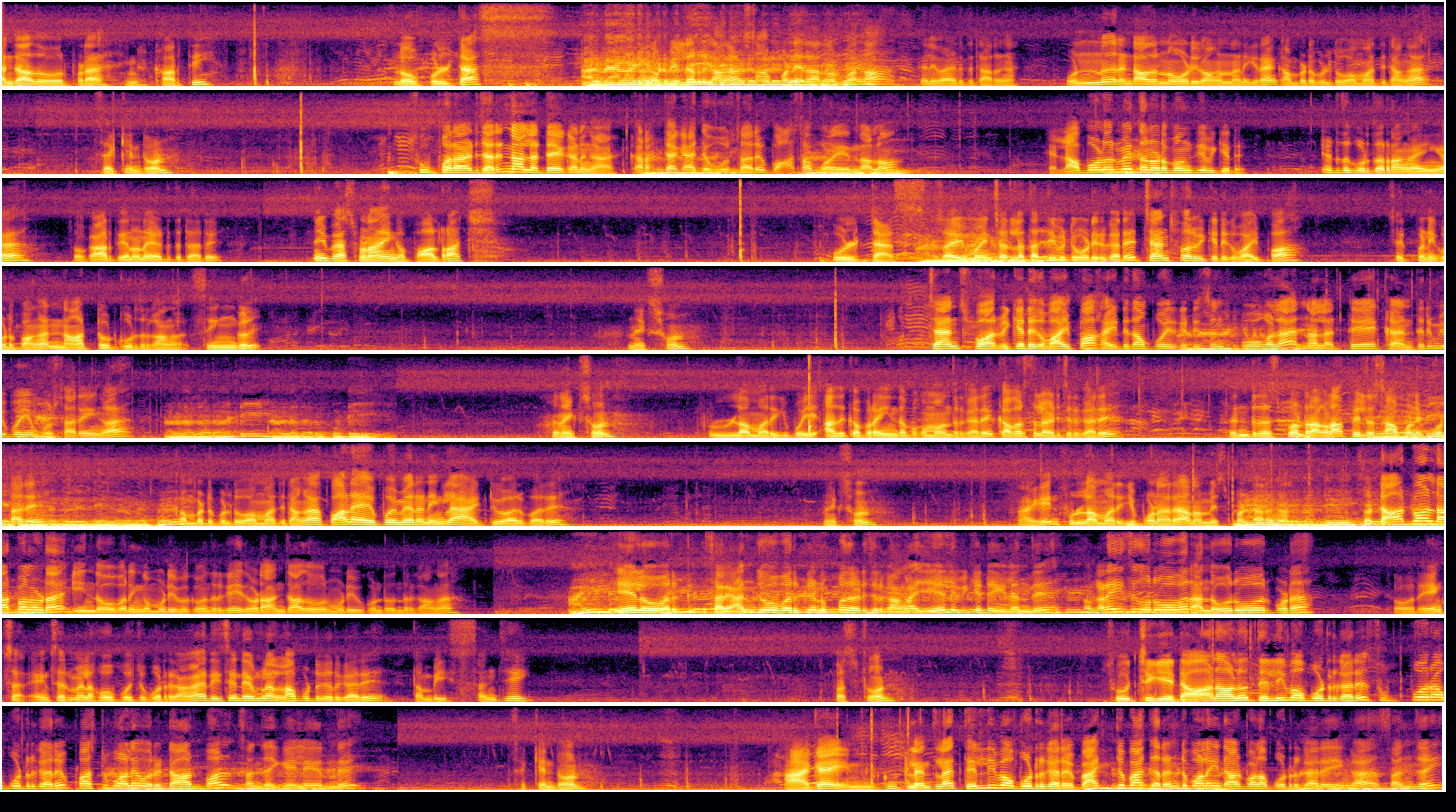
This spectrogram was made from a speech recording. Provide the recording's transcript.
அஞ்சாவது ஓவர் பட இங்கே கார்த்தி. Low full toss. இருக்காங்க. ஸ்டாப் பண்ணிடுறாருன்னு பார்த்தா தெளிவாக எடுத்துட்டாருங்க. ஒன்று ரெண்டாவது ஒன்று ஓடிடுவாங்கன்னு நினைக்கிறேன். கம்ஃபர்டபுள் டூவாக மாற்றிட்டாங்க செகண்ட் ஒன் சூப்பராக அடிச்சாரு. நல்ல டேக்கனுங்க கரெக்டாக கேட்சை பூஸ்டாரு பாஸாக போயிருந்தாலும் எல்லா பவுலருமே தன்னோட பங்குக்கு விக்கெட் எடுத்து கொடுத்துட்றாங்க இங்கே. ஸோ கார்த்தி அண்ணனும் எடுத்துட்டாரு. நீ பண்ணா இங்கே Palraj. Full toss drive mind settle தட்டி விட்டு ஓடி இருக்காரு சான்ஸ் ஃபார் விக்கெட்டுக்கு வாய்ப்பா செக் பண்ணி கொடுப்பாங்க. நாட் அவுட் கொடுத்துருக்காங்க. Single next one chance for விக்கெட்டுக்கு வாய்ப்பா. ஹைட்டு தான் போயிருக்கு. டிஸ்டன்ஸ் போகலை. நல்ல அண்ட் திரும்பி போய் போஸ்டாருங்க நெக்ஸ்ட் ஒன் ஃபுல்லாக மறுக்கி போய் அதுக்கப்புறம் இந்த பக்கமாக வந்திருக்காரு. கவர்ஸில் அடிச்சிருக்காரு. ரெண்டு ரெஸ்ட் பண்ணுறாங்களா ஃபீல்டர் ஸ்டாப் பண்ணி போட்டார். கம்ஃபர்டபுள் டூவாக மாற்றிட்டாங்க பாலையா எப்போயுமே ரன்னிங்கில் ஆக்டிவாக இருப்பார். நெக்ஸ்ட் ஒன் அகைன் ஃபுல்லாக மறுக்கி போனார் ஆனால் மிஸ் பண்ணிட்டாருங்க. ஸோ டாட் பால் டாட் பாலோட இந்த ஓவர் இங்கே முடிவுக்கு வந்திருக்கு. இதோட அஞ்சாவது ஓவர் முடிவு கொண்டு வந்திருக்காங்க. ஏழு ஓவருக்கு சாரி அஞ்சு ஓவருக்கு முப்பது அடிச்சிருக்காங்க. ஏழு விக்கெட்டை இழந்து கடைசி ஒரு ஓவர் அந்த ஒரு ஓவர் போட ஸோ ஒரு யங்ஸ்டர் யங்ஸ்டர் மேலே ஹோப் வச்சு போட்டிருக்காங்க. ரீசெண்ட் டைமில் நல்லா போட்டுக்கிருக்காரு தம்பி சஞ்சய். ஃபர்ஸ்ட் ஒன் சூச்சிகேட் ஆனாலும் தெளிவாக போட்டிருக்காரு சூப்பராக போட்டிருக்காரு. ஃபர்ஸ்ட் பாலே ஒரு டாட் பால் சஞ்சய் கையில் இருந்து. செகண்ட் ஒன் ஆக குட் லென்த்தில் தெளிவாக போட்டிருக்காரு. பேக் டு பேக் ரெண்டு பாலையும் டாட் பாலாக போட்டிருக்காரு இங்கே சஞ்சய்.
